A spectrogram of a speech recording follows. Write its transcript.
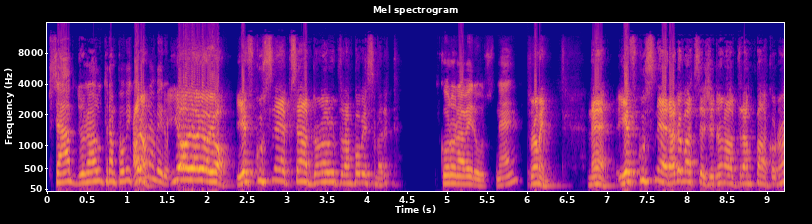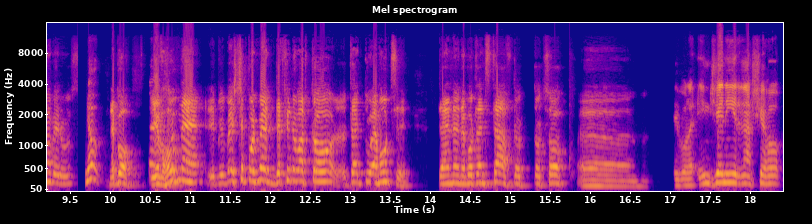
přát Donaldu Trumpovi ano, koronavirus. Jo, jo, jo, jo, je vkusné přát Donaldu Trumpovi smrt? Koronavirus, ne? Promiň. Ne, je vkusné radovat se, že Donald Trump má koronavirus? No. Nebo je vhodné, ještě pojďme definovat to, ten, tu emoci, ten, nebo ten stav, to, to co... Uh, Ty vole, inženýr našeho...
